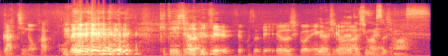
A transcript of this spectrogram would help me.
ガチの格好で 来ていただいてるということでよろしくお願いします。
